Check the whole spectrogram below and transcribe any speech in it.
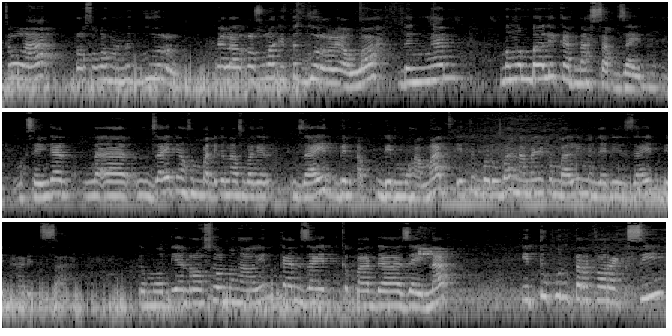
Kelak Rasulullah menegur, eh, Rasulullah ditegur oleh Allah dengan mengembalikan nasab Zaid, sehingga eh, Zaid yang sempat dikenal sebagai Zaid bin bin Muhammad itu berubah namanya kembali menjadi Zaid bin Haritsah. Kemudian Rasul mengawinkan Zaid kepada Zainab, itu pun terkoreksi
